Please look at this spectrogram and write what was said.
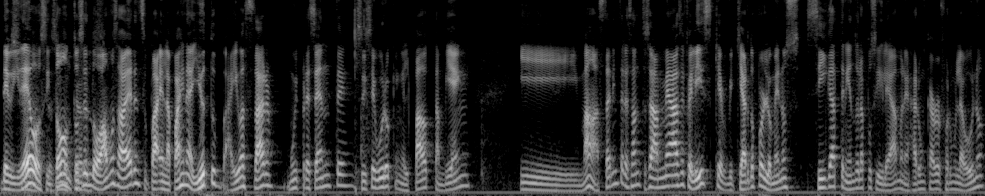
de videos y todo. Entonces lo vamos a ver en, su, en la página de YouTube, ahí va a estar muy presente. Estoy seguro que en el paddock también. Y va a estar interesante. O sea, me hace feliz que Ricciardo por lo menos siga teniendo la posibilidad de manejar un carro de Fórmula 1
